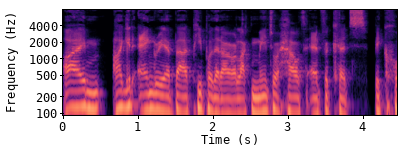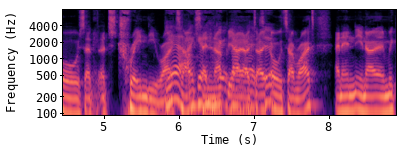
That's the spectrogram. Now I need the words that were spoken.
I'm I get angry about people that are like mental health advocates because it, it's trendy, right? Yeah, so I I'm get standing up, yeah, I- too. all the time, right? And then you know, and we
